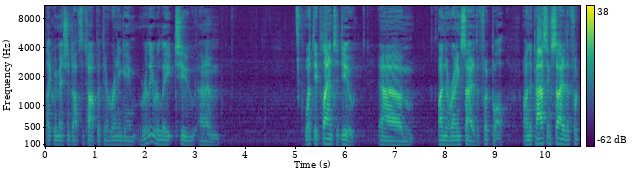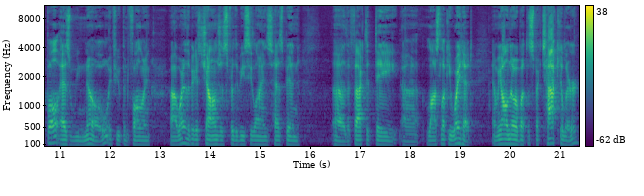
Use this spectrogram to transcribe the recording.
like we mentioned off the top with their running game, really relate to um, what they plan to do um, on the running side of the football. On the passing side of the football, as we know, if you've been following, uh, one of the biggest challenges for the BC Lions has been uh, the fact that they uh, lost Lucky Whitehead. And we all know about the spectacular,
